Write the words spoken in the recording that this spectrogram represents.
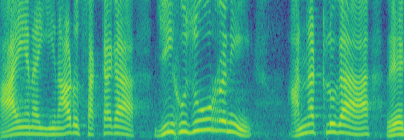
ఆయన ఈనాడు చక్కగా జీ హుజూర్ అని అన్నట్లుగా రే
